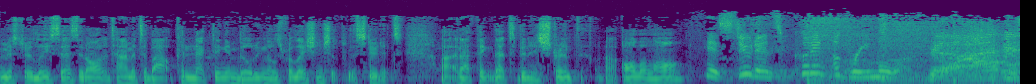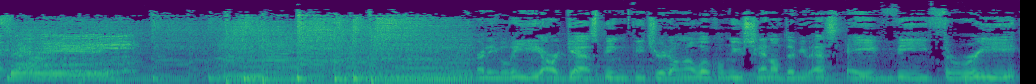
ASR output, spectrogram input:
Mr. Lee says it all the time. It's about connecting and building those relationships with students. Uh, and I think that's been his strength uh, all along. His students couldn't agree more. Ernie Lee, our guest, being featured on a local news channel, WSAV3.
